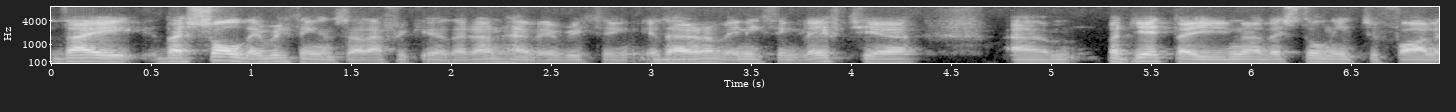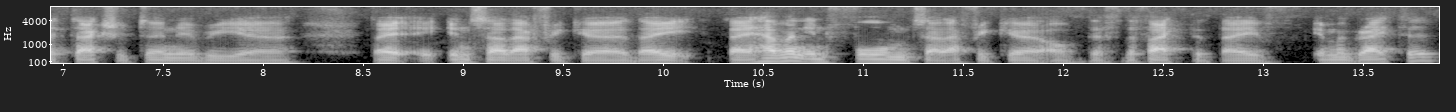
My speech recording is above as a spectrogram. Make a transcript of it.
they they sold everything in South Africa. They don't have everything. They don't have anything left here, um, but yet they you know they still need to file a tax return every year. They in South Africa they they haven't informed South Africa of the, the fact that they've immigrated.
